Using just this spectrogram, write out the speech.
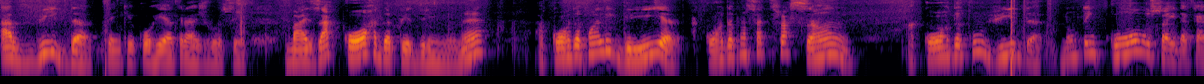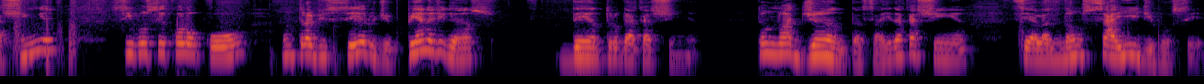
A vida tem que correr atrás de você. Mas acorda, Pedrinho, né? Acorda com alegria, acorda com satisfação, acorda com vida. Não tem como sair da caixinha se você colocou um travesseiro de pena de ganso dentro da caixinha. Então não adianta sair da caixinha se ela não sair de você.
